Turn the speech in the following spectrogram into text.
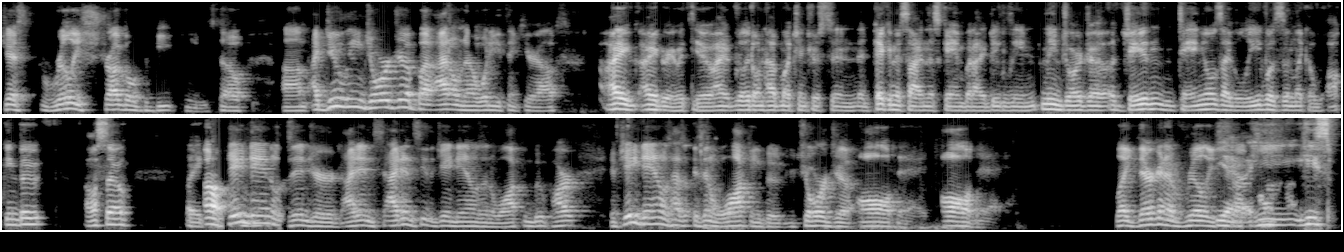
just really struggled to beat teams. So, um, I do lean Georgia, but I don't know. What do you think here, Alex? I, I agree with you. I really don't have much interest in, in picking a side in this game, but I do lean lean Georgia. Uh, Jayden Daniels, I believe, was in like a walking boot. Also, like oh, Jayden Daniels is injured. I didn't I didn't see the Jayden Daniels in the walking boot part. If Jay Daniels has is in a walking boot, Georgia all day, all day. Like they're gonna really yeah. He he's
